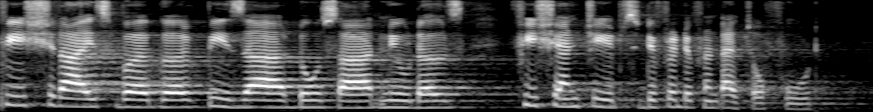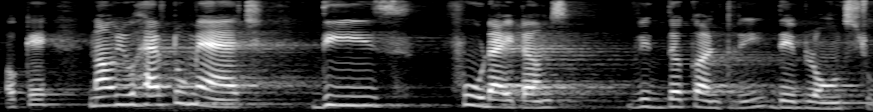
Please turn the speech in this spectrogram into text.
fish rice burger pizza dosa noodles fish and chips different different types of food okay now you have to match these food items with the country they belongs to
